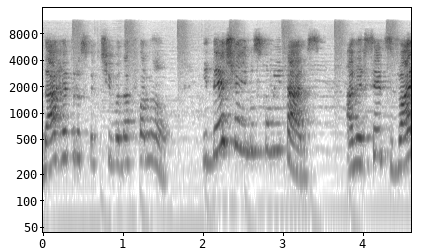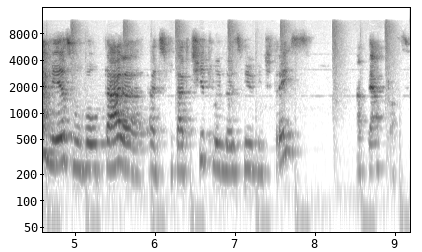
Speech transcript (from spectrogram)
da retrospectiva da Fórmula 1. E deixa aí nos comentários A Mercedes vai mesmo voltar a, a disputar título em 2023? Até a próxima.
